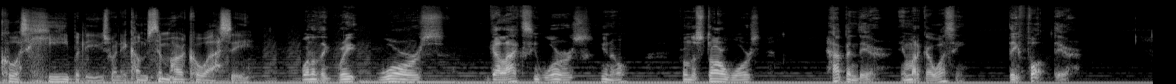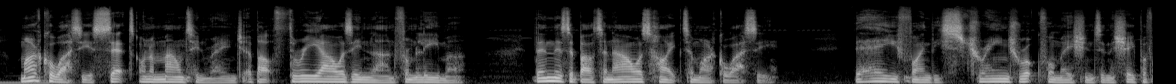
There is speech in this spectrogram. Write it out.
course, he believes when it comes to Marcahuasi. One of the great wars, galaxy wars, you know, from the Star Wars, happened there in Marcahuasi. They fought there. Marcahuasi is set on a mountain range about three hours inland from Lima. Then there's about an hour's hike to Marcahuasi. There you find these strange rock formations in the shape of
